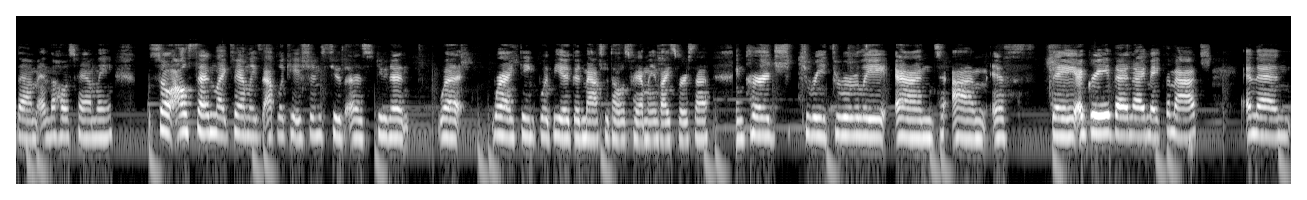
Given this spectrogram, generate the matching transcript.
them and the host family. So I'll send like families applications to the student what where I think would be a good match with the host family and vice versa. Encourage to read thoroughly and um, if they agree then I make the match and then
